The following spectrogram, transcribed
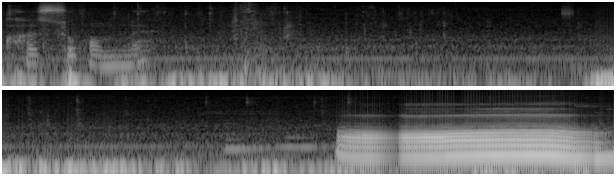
갈 수가 없네. 오.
